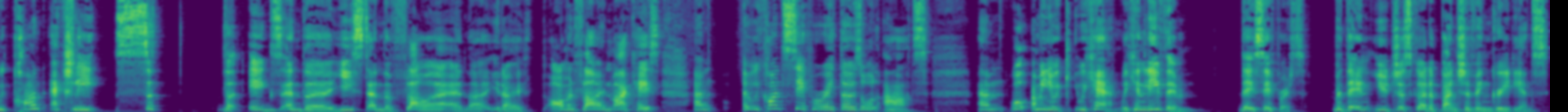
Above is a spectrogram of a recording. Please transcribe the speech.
We can't actually sit the eggs and the yeast and the flour and the, you know, almond flour in my case, and, and we can't separate those all out. Um, well, I mean, we, we can. We can leave them. They're separate. But then you just got a bunch of ingredients.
